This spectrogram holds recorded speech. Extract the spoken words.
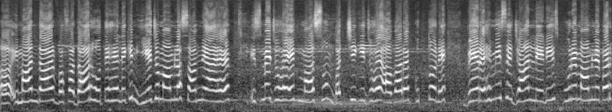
ईमानदार वफादार होते हैं लेकिन ये जो मामला सामने आया है इसमें जो है एक मासूम बच्ची की जो है आवारा कुत्तों ने बेरहमी से जान ले ली। इस पूरे मामले पर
